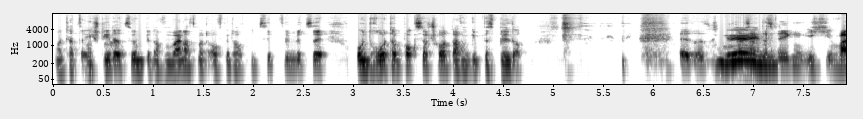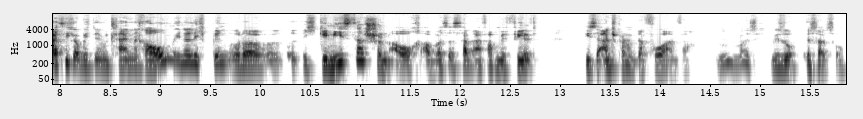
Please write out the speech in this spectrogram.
und tatsächlich stehe dazu und bin auf dem Weihnachtsmarkt aufgetaucht mit Zipfelmütze und roter Boxershort. Davon gibt es Bilder. also deswegen, ich weiß nicht, ob ich in einem kleinen Raum innerlich bin oder ich genieße das schon auch, aber es ist halt einfach, mir fehlt diese Anspannung davor einfach. Hm, weiß ich, wieso, ist halt so.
